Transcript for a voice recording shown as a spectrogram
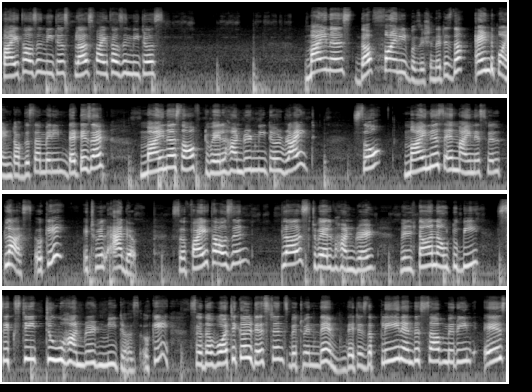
5000 meters plus 5000 meters minus the final position that is the end point of the submarine that is at minus of 1200 meter right. So, minus and minus will plus okay it will add up. So, 5000 plus 1200 will turn out to be 6200 meters okay? So the vertical distance between them that is the plane and the submarine is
